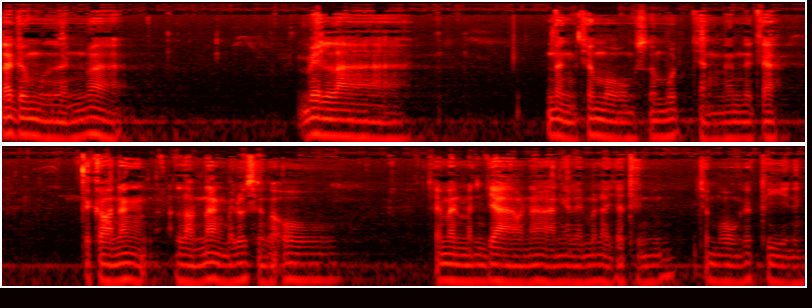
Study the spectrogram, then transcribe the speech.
และดูเหมือนว่า เวลาหนึ่งชั่วโมงสมมุติอย่างนั้นนะจ๊ะ แต่ก่อนนั่งเรานั่งไปรู้สึกว่า โอ้ใช่มันมันยาวนานอะไรเมื่อไหร่จะถึงชั่วโมงสักทีหนึ่ง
